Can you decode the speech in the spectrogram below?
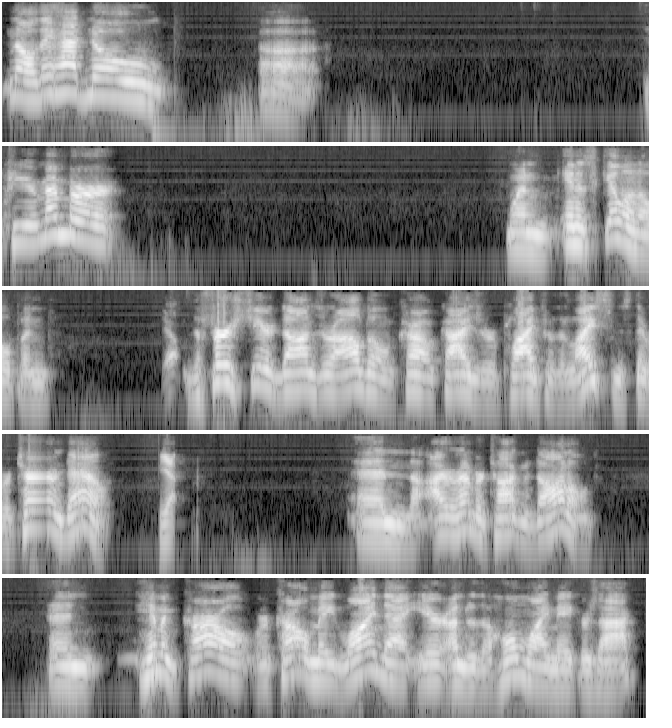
No, they had no. Uh, if you remember when Inniskillin opened, Yep. the first year Don Ziraldo and Karl Kaiser applied for the license, they were turned down. yeah, And I remember talking to Donald, and him and Karl, where Karl made wine that year under the Home Winemakers Act,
